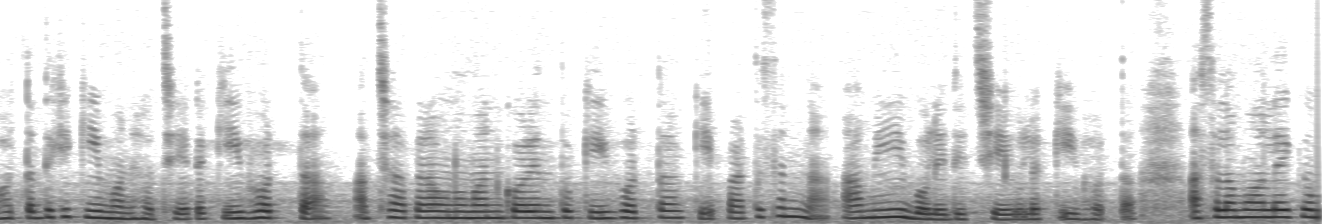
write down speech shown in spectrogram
ভর্তা? দেখে কি মনে হচ্ছে? এটা কি ভর্তা? আচ্ছা আপনারা অনুমান করেন তো কি ভর্তা? কে পারতেছেন না? আমি বলে দিচ্ছি এগুলো কি ভর্তা। আসসালামু আলাইকুম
